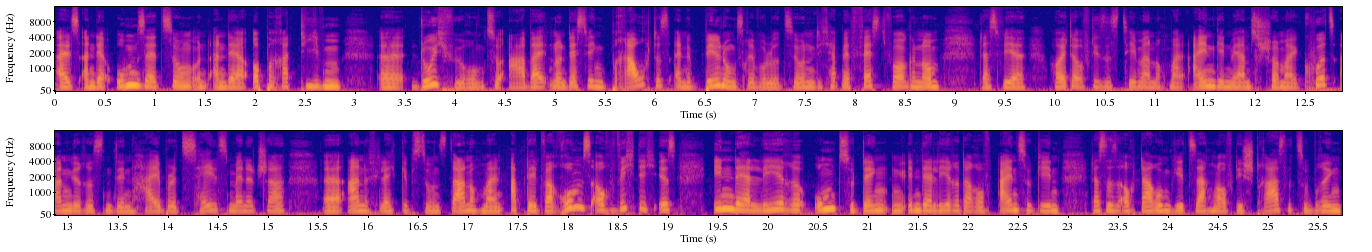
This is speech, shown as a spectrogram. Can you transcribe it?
als an der Umsetzung und an der operativen äh, Durchführung zu arbeiten. Und deswegen braucht es eine Bildungsrevolution. Und ich habe mir fest vorgenommen, dass wir heute auf dieses Thema nochmal eingehen. Wir haben es schon mal kurz angerissen, den Hybrid Sales Manager. Äh, Arne, vielleicht gibst du uns da nochmal ein Update, warum es auch wichtig ist, in der Lehre umzudenken, in der Lehre darauf einzugehen, dass es auch darum geht, Sachen auf die Straße zu bringen.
